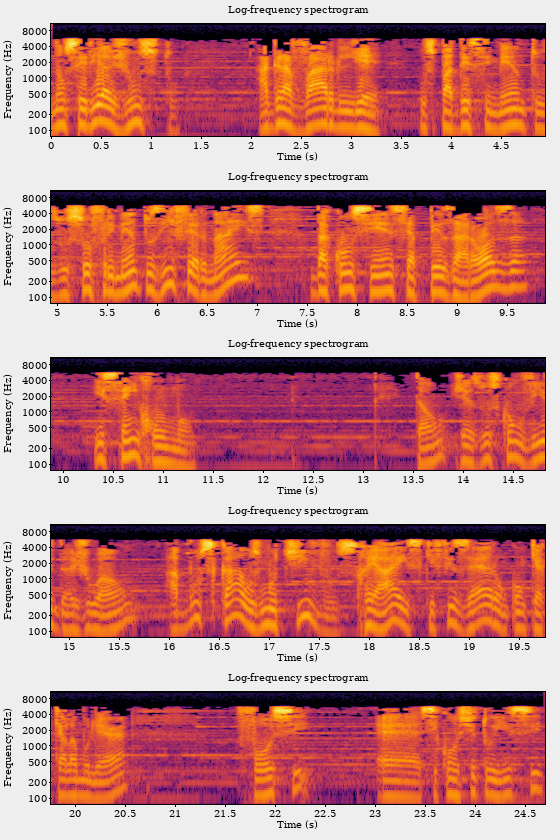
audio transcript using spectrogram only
Não seria justo agravar-lhe os padecimentos, os sofrimentos infernais da consciência pesarosa e sem rumo. Então, Jesus convida João a buscar os motivos reais que fizeram com que aquela mulher fosse, é, se constituísse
